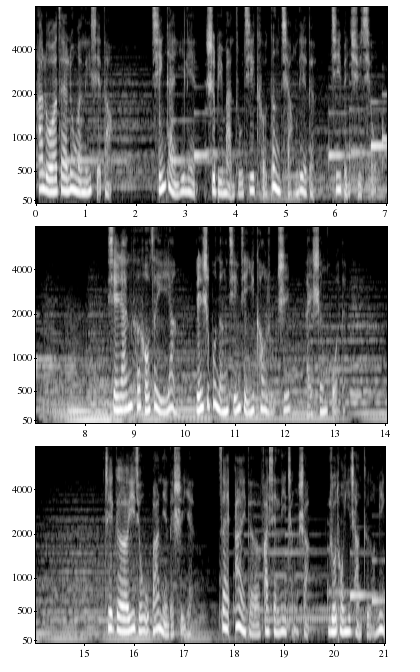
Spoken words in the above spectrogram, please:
哈罗在论文里写道：“情感依恋是比满足饥渴更强烈的基本需求。”显然，和猴子一样，人是不能仅仅依靠乳汁来生活的。这个1958年的实验，在爱的发现历程上，如同一场革命。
